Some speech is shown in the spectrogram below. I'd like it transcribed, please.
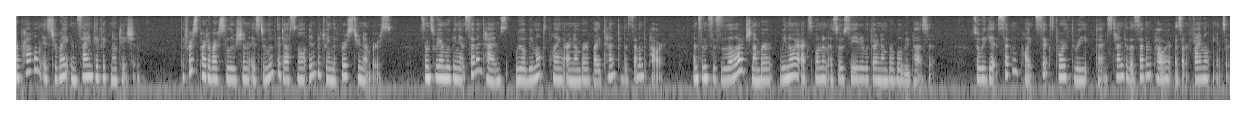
Our problem is to write in scientific notation. The first part of our solution is to move the decimal in between the first two numbers. Since we are moving it 7 times, we will be multiplying our number by 10 to the 7th power. And since this is a large number, we know our exponent associated with our number will be positive. So we get 7.643 times 10 to the 7th power as our final answer.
